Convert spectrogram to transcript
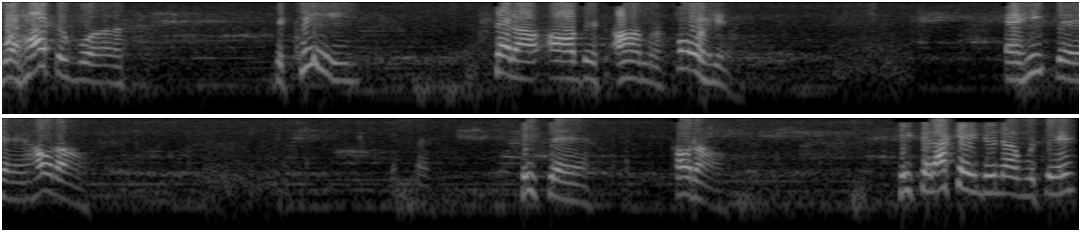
What happened was the king set out all this armor for him. And he said, hold on. He said, hold on. He said, I can't do nothing with this,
